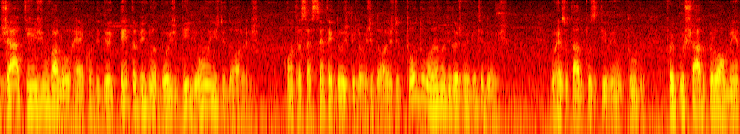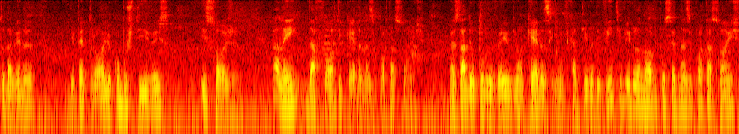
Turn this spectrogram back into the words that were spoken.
já atinge um valor recorde de 80,2 bilhões de dólares, contra 62 bilhões de dólares de todo o ano de 2022. O resultado positivo em outubro foi puxado pelo aumento da venda de petróleo, combustíveis e soja, além da forte queda nas importações. O resultado de outubro veio de uma queda significativa de 20,9% nas importações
